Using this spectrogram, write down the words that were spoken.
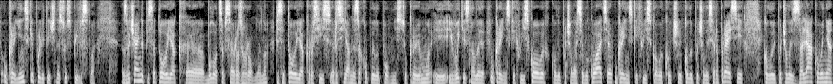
українське політичне суспільство. Звичайно, після того як було це все розгромлено, після того як Росія росіяни захопили повністю Крим і і витіснили українських військових, коли почалася евакуація українських військових, коли почалися репресії, коли почалось залякування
